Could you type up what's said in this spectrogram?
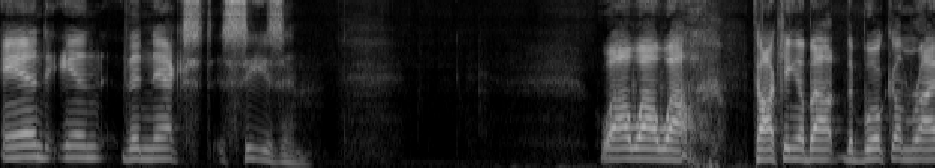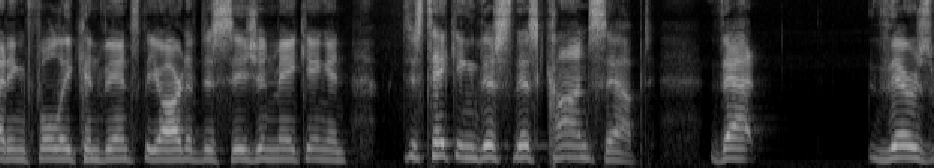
and in the next season. Wow, wow, wow. Talking about the book I'm writing, Fully Convinced, The Art of Decision Making, and just taking this, this concept that there's,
